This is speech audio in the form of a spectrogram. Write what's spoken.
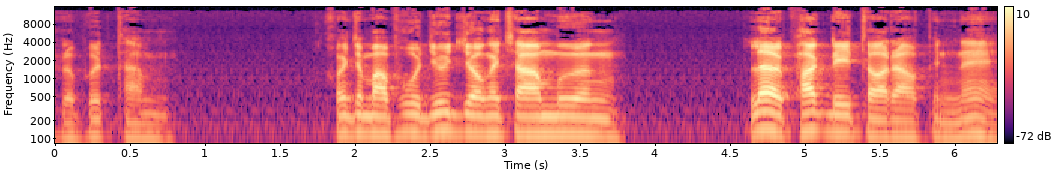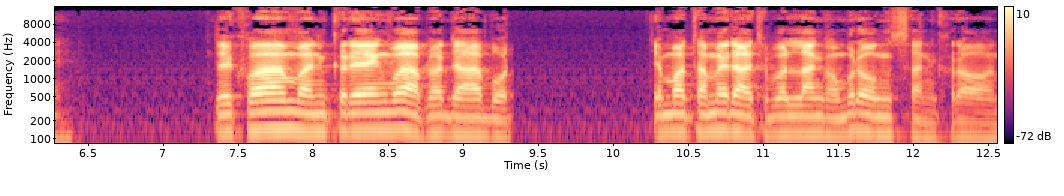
ประพฤติธรรม คงจะมาพูดยุยงชาวเมือง เลิกพักดีต่อเราเป็นแน่โดยความหวั่นเกรงว่าพระดาบท จะมาทำให้ราชบัลลังก์ของพระองค์สั่นคลอน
